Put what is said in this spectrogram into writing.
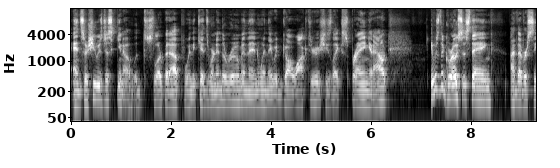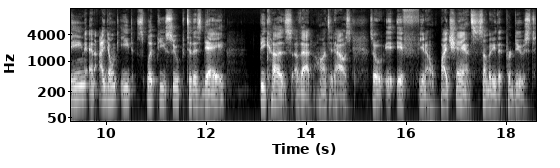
And so she was just, you know, would slurp it up when the kids weren't in the room. And then when they would go walk through, she's like spraying it out. It was the grossest thing I've ever seen. And I don't eat split pea soup to this day because of that haunted house. So if, you know, by chance, somebody that produced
